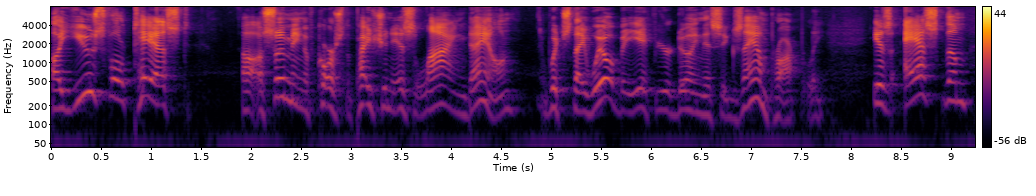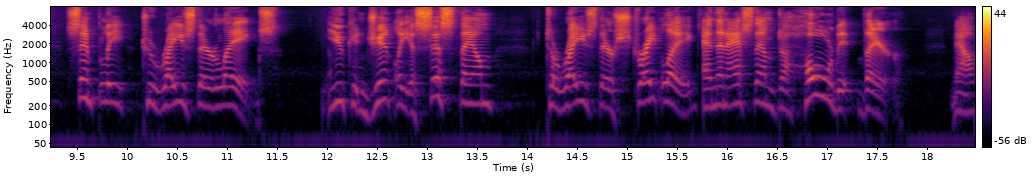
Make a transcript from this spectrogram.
A useful test uh, assuming, of course, the patient is lying down, which they will be if you're doing this exam properly, is ask them simply to raise their legs. You can gently assist them to raise their straight legs and then ask them to hold it there. Now,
